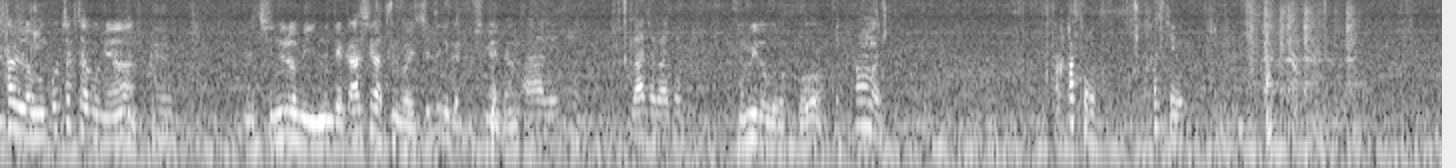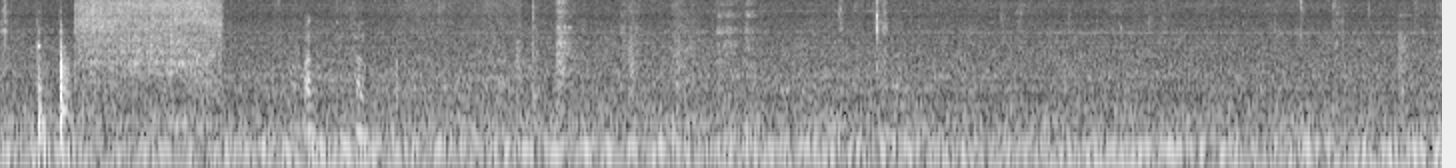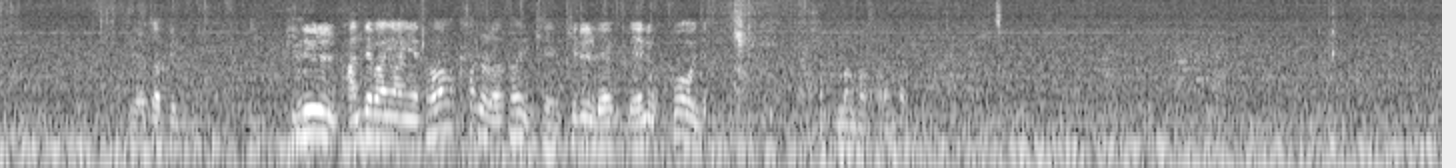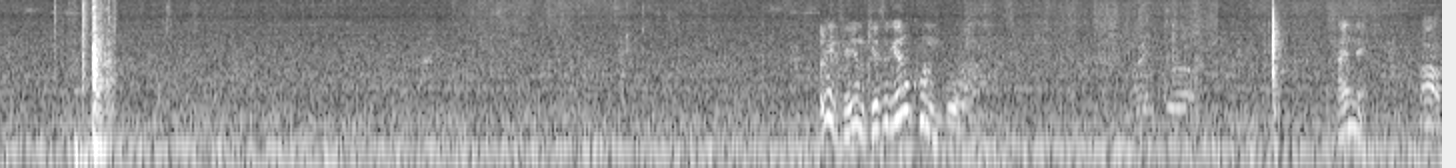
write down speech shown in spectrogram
칼을 너무 꼬착 잡으면 응. 이 지느러미 있는데 가시 같은 거에 찔리니까 조심해야 돼 항상. 아, 네. 맞아, 맞아. 도미도 그렇고 형문. 바깥으로 칼집이. 아, 대탄. 어차피 비늘 반대 방향에서 칼을 넣어서 이렇게 길을 내, 내놓고 이제 금방 봐 잘한다. 원래 그냥 계속 해놓고는 뭐. 다 했네. 어.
